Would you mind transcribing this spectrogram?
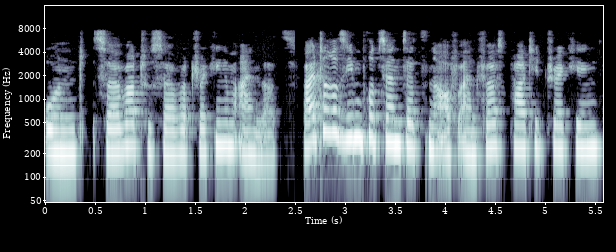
und Server-to-Server-Tracking im Einsatz. Weitere 7% setzen auf ein First-Party-Tracking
